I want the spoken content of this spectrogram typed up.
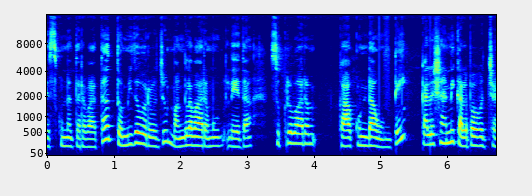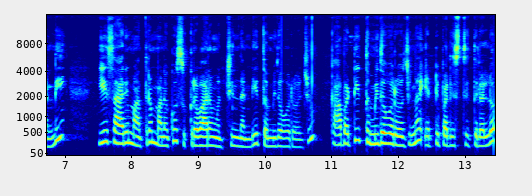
చేసుకున్న తర్వాత తొమ్మిదవ రోజు మంగళవారము లేదా శుక్రవారం కాకుండా ఉంటే కలశాన్ని కలపవచ్చండి. ఈసారి మాత్రం మనకు శుక్రవారం వచ్చిందండి తొమ్మిదవ రోజు. కాబట్టి తొమ్మిదవ రోజున ఎట్టి పరిస్థితులలో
